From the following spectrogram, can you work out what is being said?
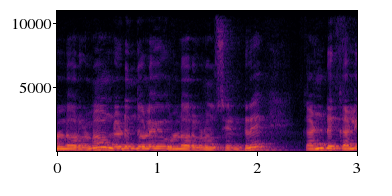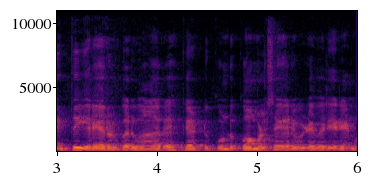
உள்ளவர்களும் நெடுந்தொலைவு உள்ளவர்களும் சென்று கண்டு கழித்து இறையருள் பெறுமாறு கேட்டுக்கொண்டு கோமல் சேகர் விடைபெறுகிறேன்.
